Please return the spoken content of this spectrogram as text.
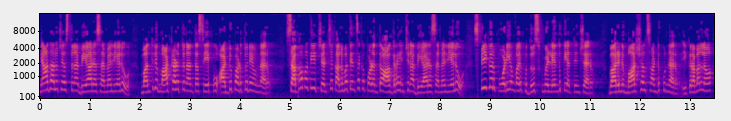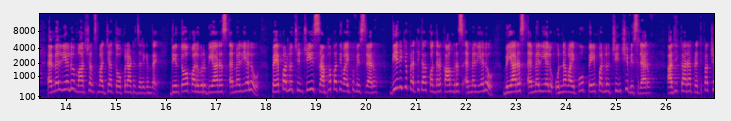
నినాదాలు చేస్తున్న బీఆర్ఎస్ ఎమ్మెల్యేలు మంత్రి మాట్లాడుతున్నంతసేపు అడ్డుపడుతూనే ఉన్నారు. సభాపతి చర్చకు అనుమతించకపోవడంతో ఆగ్రహించిన బీఆర్ఎస్ ఎమ్మెల్యేలు స్పీకర్ పోడియం వైపు దూసుకు వెళ్ళేందుకు యత్నించారు. వారిని మార్షల్స్ అడ్డుకున్నారు. ఈ క్రమంలో ఎమ్మెల్యేలు మార్షల్స్ మధ్య తోపులాట జరిగింది. దీంతో పలువురు బీఆర్ఎస్ ఎమ్మెల్యేలు పేపర్లు చించి సభాపతి వైపు విసిరారు. దీనికి ప్రతిగా కొందరు కాంగ్రెస్ ఎమ్మెల్యేలు బీఆర్ఎస్ ఎమ్మెల్యేలు ఉన్న వైపు పేపర్లు చించి విసిరారు. అధికార ప్రతిపక్ష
